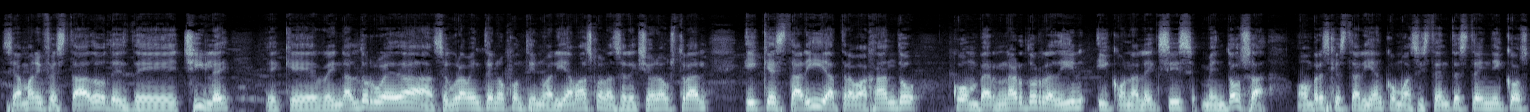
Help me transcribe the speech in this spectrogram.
Se ha manifestado desde Chile eh, que Reinaldo Rueda seguramente no continuaría más con la selección austral y que estaría trabajando con Bernardo Redín y con Alexis Mendoza, hombres que estarían como asistentes técnicos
